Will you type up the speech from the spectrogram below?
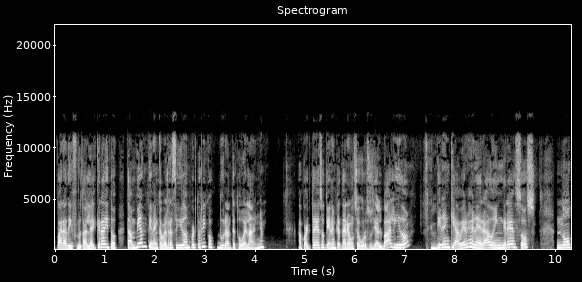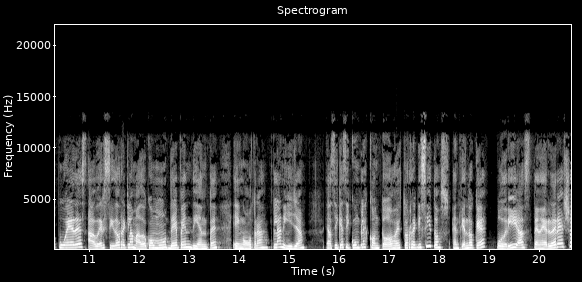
para disfrutar del crédito también tienen que haber residido en Puerto Rico durante todo el año. Aparte de eso, tienen que tener un seguro social válido, tienen que haber generado ingresos, no puedes haber sido reclamado como dependiente en otra planilla. Así que si cumples con todos estos requisitos, entiendo que podrías tener derecho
